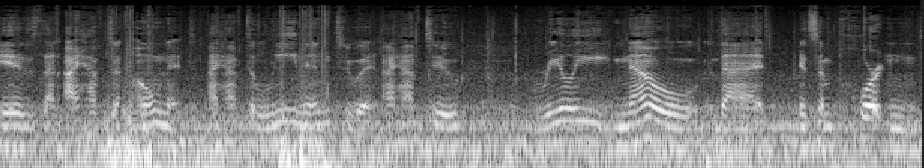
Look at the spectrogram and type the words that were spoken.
is that I have to own it. I have to lean into it. I have to really know that it's important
